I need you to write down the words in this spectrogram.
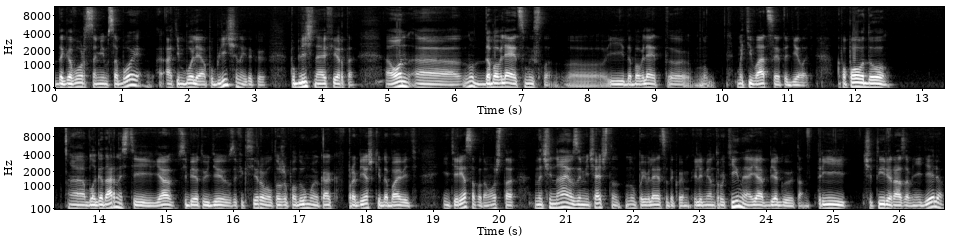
договор с самим собой, а тем более опубличенный такой, публичная оферта, он э, ну, добавляет смысла э, и добавляет э, ну, мотивации это делать. А по поводу благодарности я себе эту идею зафиксировал, тоже подумаю, как в пробежке добавить интереса, потому что начинаю замечать, что ну, появляется такой элемент рутины, а я бегаю там 3-4 раза в неделю,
